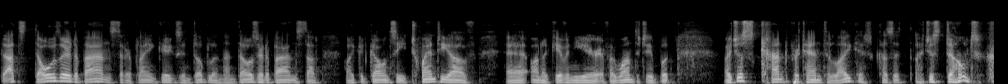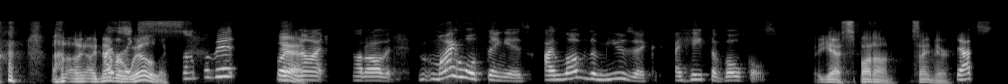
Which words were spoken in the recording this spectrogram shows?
that's those are the bands that are playing gigs in Dublin and those are the bands that I could go and see 20 of uh, on a given year if I wanted to but I just can't pretend to like it because I just don't. And I, I never I like will like, some of it but yeah. not not all of it. My whole thing is I love the music I hate the vocals. Yes yeah, spot on. Same here. That's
